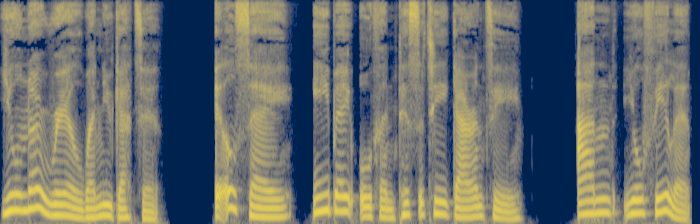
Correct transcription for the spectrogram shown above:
You'll know real when you get it. It'll say eBay Authenticity Guarantee. And you'll feel it.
